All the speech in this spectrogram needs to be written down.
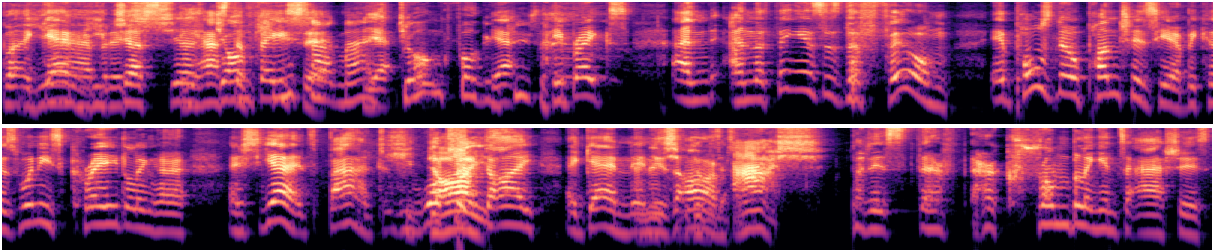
but again Yeah, he but it's just, he has John to face Cusack, it man. yeah It's John fucking yeah Cusack. he breaks and and the thing is is the film it pulls no punches here because when he's cradling her and she, yeah it's bad She you watch her dies. die again in and then his arms ash. But it's their her crumbling into ashes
